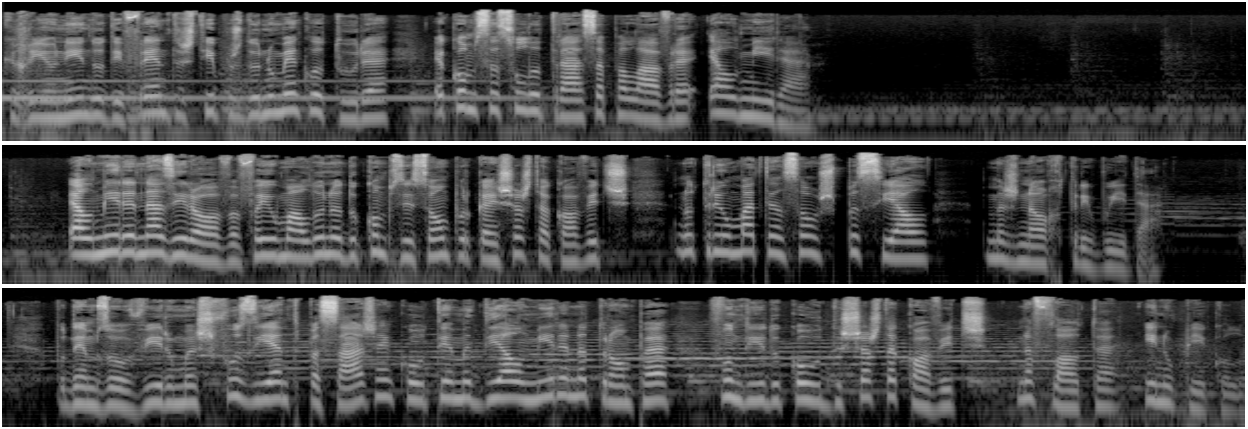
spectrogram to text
Que reunindo diferentes tipos de nomenclatura é como se soletrasse a palavra Elmira. Elmira Nazirova foi uma aluna de composição por quem Shostakovich nutriu uma atenção especial, mas não retribuída. Podemos ouvir uma esfuziante passagem com o tema de Elmira na trompa, fundido com o de Shostakovich na flauta e no piccolo.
